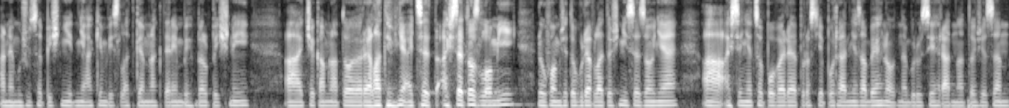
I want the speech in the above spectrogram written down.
a nemůžu se pišnit nějakým výsledkem, na kterým bych byl pišný a čekám na to relativně, až se, až se to zlomí. Doufám, že to bude v letošní sezóně a až se něco povede, prostě pořádně zaběhnout. Nebudu si hrát na to, že jsem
